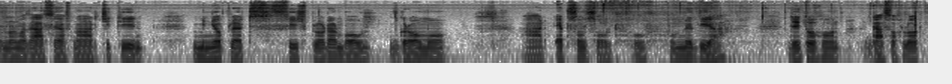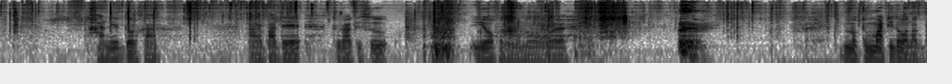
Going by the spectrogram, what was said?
অন্যর মাঝে আছে আপনার চিকেন মিনিও plates fish blood and bone গ্রমো আর এপসন সল্ট ও হুমনে দিয়া যেহেতু এখন গাছ হলর খানির দরকার, আর বাদে তোরা কিছু ইয়ে নতুন মাটি দেওয়া লাগব।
